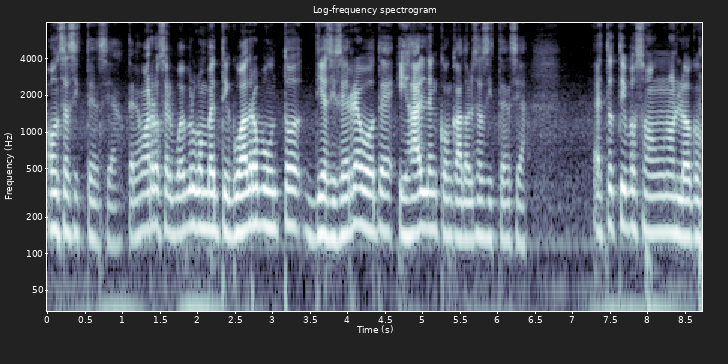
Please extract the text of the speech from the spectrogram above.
11 asistencias. Tenemos a Russell Westbrook con 24 puntos, 16 rebotes y Harden con 14 asistencias. Estos tipos son unos locos.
